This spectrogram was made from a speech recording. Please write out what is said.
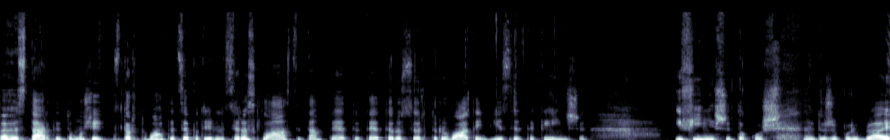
Е, старти, тому що стартувати це потрібно це розкласти, там те-те, те-те, розсортувати, бісер, таке інше. І фініші також не дуже полюбляю,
